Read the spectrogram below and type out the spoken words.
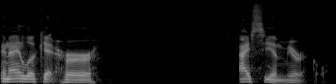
and I look at her, I see a miracle.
